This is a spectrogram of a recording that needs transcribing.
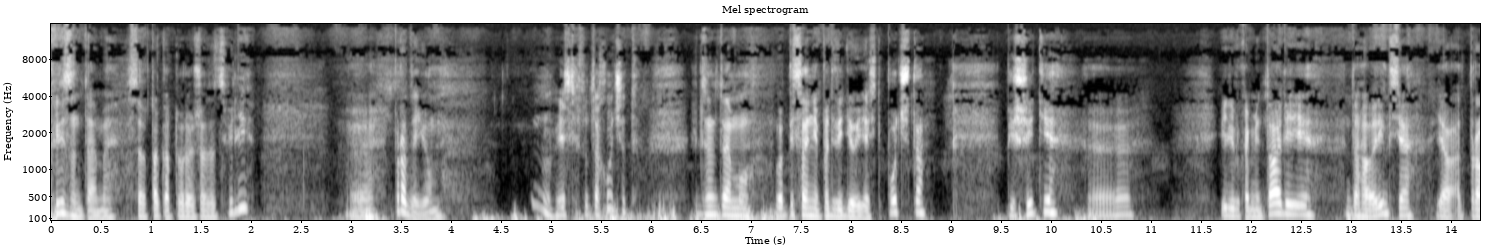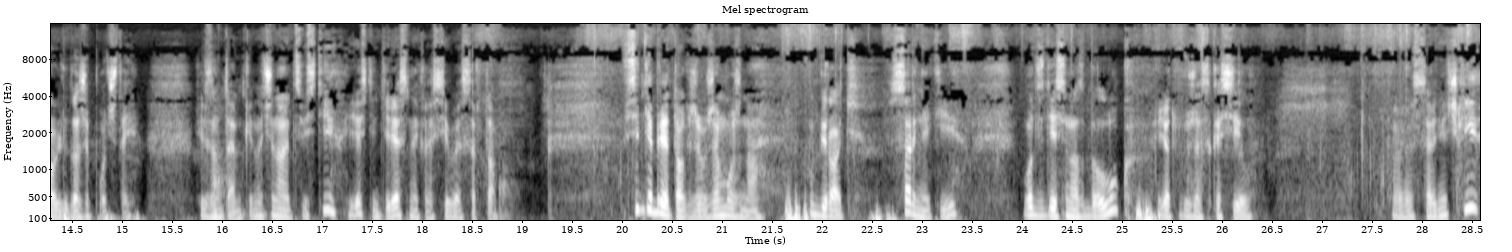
хризантемы, сорта, которые уже зацвели, э, продаем. Ну, если кто-то хочет хризантему, в описании под видео есть почта. Пишите э, или в комментарии, договоримся, я отправлю даже почтой хризантемки. Начинают цвести, есть интересные красивые сорта. В сентябре также уже можно убирать сорняки, вот здесь у нас был лук, я тут уже скосил э, сорнячки.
